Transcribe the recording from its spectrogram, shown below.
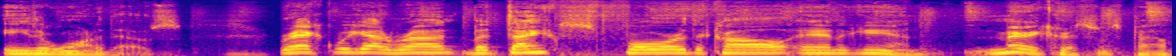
either one of those. Rick, we got to run, but thanks for the call. And again, Merry Christmas, pal.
